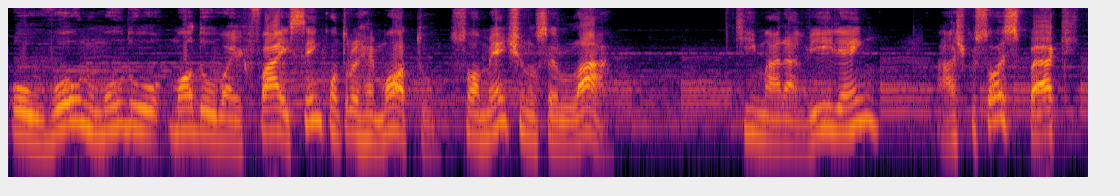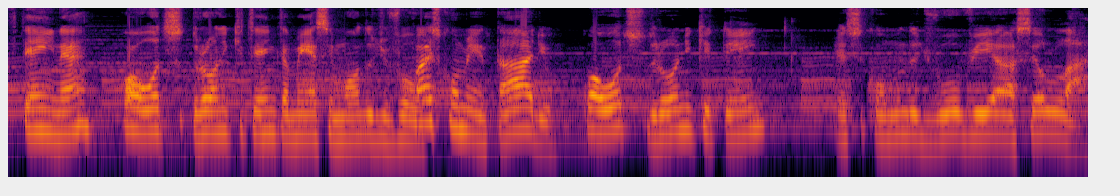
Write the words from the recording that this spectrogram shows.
o voo no modo, modo Wi-Fi sem controle remoto, somente no celular. Que maravilha, hein? Acho que só o Spark que tem, né? Qual outros drone que tem também esse modo de voo? Faz comentário qual outros drone que tem esse comando de voo via celular.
